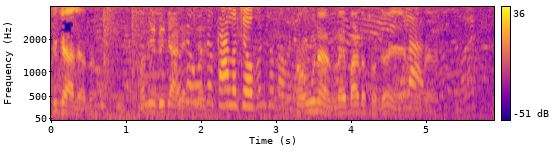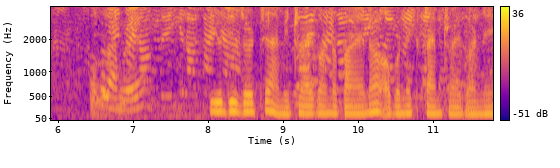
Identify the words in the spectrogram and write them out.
के के हाल्यो त? त्यो कालो च्याउ पनि छ तपाईँले उनीहरूलाई बाटो छोड्छ यो डिजर्ट चाहिँ हामी ट्राई गर्न पाएन। अब नेक्स्ट टाइम ट्राई गर्ने।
